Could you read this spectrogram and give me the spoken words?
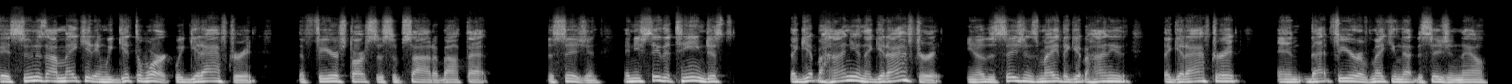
as soon as I make it and we get to work, we get after it, the fear starts to subside about that decision. And you see the team just, they get behind you and they get after it. You know, decisions made, they get behind you, they get after it. And that fear of making that decision now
